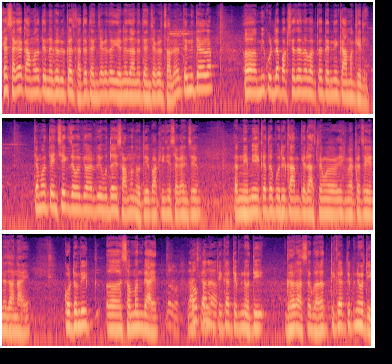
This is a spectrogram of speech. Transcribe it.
ह्या सगळ्या कामाला ते नगर विकास खातं त्यांच्याकडे येणं जाणं त्यांच्याकडे चालू आहे. त्यांनी त्यावेळेला मी कुठल्या पक्षाचं न बघता त्यांनी कामं केली. त्यामुळे त्यांची एक जवळकी वाढली उदय सामंत होते. बाकीचे सगळ्यांचे कारण नेहमी एकत्र पूर्वी काम केलं असल्यामुळे एकमेकाचं येणं जाणं आहे. कौटुंबिक संबंध आहेत. बरोबर. राजकारणात टीका टिप्पणी होती. घर असं घरात टीका टिप्पणी होती.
